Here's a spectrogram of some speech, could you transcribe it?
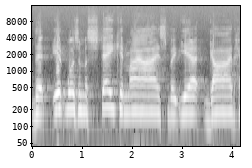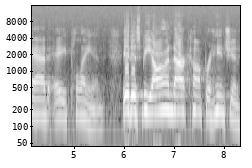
that it was a mistake in my eyes, but yet God had a plan. It is beyond our comprehension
